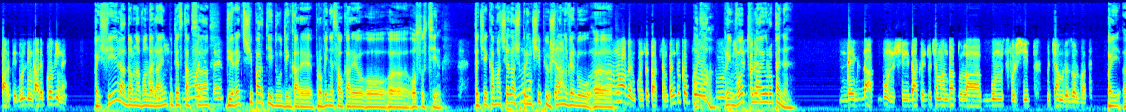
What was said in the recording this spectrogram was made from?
partidul din care provine. Păi și la doamna von der Leyen puteți taxa este... direct și partidul din care provine sau care o, o, uh, o susțin. Deci e cam același nu, principiu și la nivelul... Nu, uh... nu, nu avem cum să taxăm, pentru că... Ba da, prin vot la europene. De, da, bun, și dacă își duce mandatul la bun sfârșit, cu ce am rezolvat? Păi uh,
